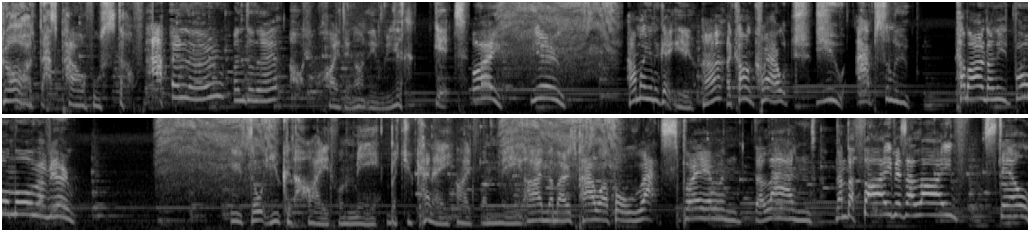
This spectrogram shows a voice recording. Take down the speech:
god, that's powerful stuff. Ah, hello, under there. Oh, you're hiding, aren't you, little git? Oi, you! How am I going to get you, huh? I can't crouch. You absolute... Come on, I need four more of you. You thought you could hide from me, but you can't hide from me. I'm the most powerful rat sprayer in the land. Number five is alive still,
